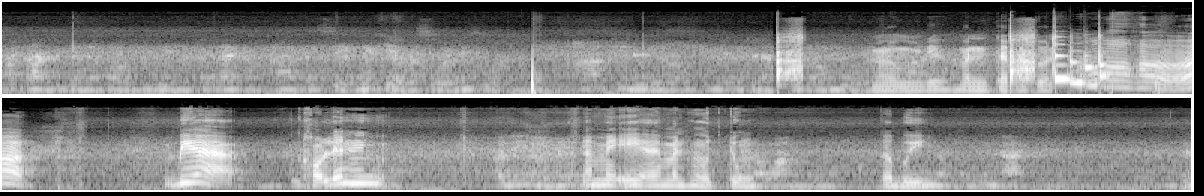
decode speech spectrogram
ถ้าการจะเป็นนักร้องที่ดีต้องได้ทั้งภาพและเสียงไม่เกี่ยวกับสวยไม่สวยภาพที่ดูแล้วเป็นนักร้องดูมาตรงนี้ดิมันจะเป็นตัวโอ้โหเบี้ยเขาเล่นอเหมือนไม่เอมันโหดจุงกระบุยแต่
